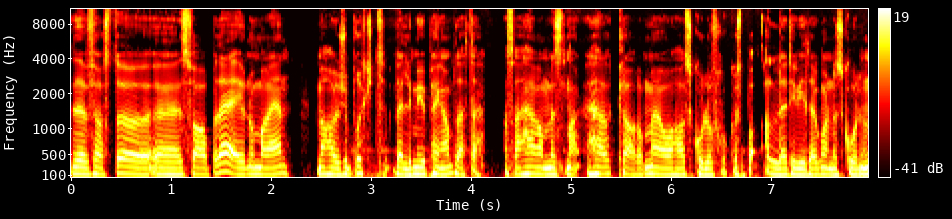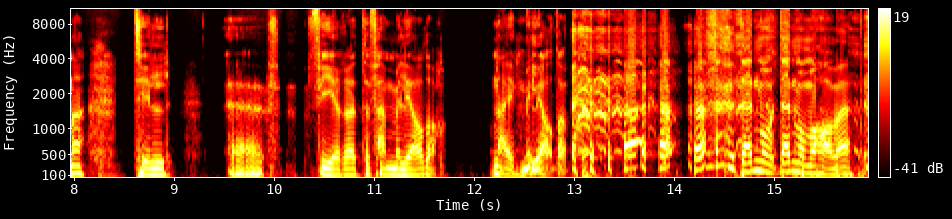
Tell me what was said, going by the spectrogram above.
det første svaret på det er jo nummer én. Vi har jo ikke brukt veldig mye penger på dette. Altså Her, her klarer vi å ha skolefrokost på alle de videregående skolene til fire til fem milliarder. Nei, milliarder. den, må, den, må, vi ha med.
